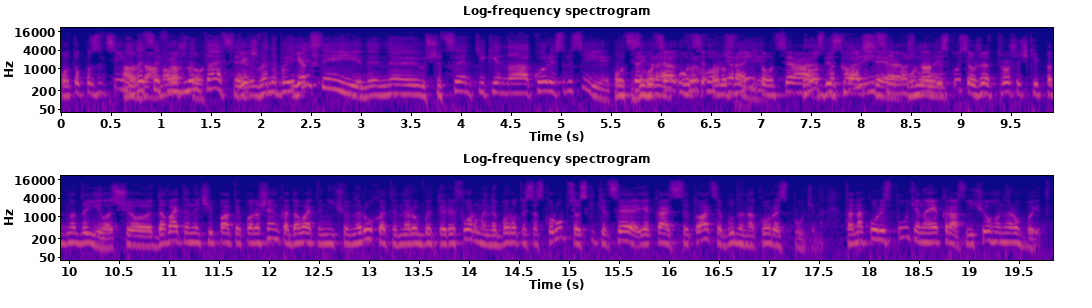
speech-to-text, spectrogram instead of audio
От опозиційно, Але да, це налаштовано. фрагментація. Якщо- ви не боїтеся якщо- її, не, не, що це тільки на користь Росії. Оце, оця, оця, розумієте, оця дискусія, вона дискусія вже трошечки піднадоїла, що давайте не чіпати Порошенка, давайте нічого не рухати, не робити реформи, не боротися з корупцією, оскільки це якась ситуація буде на користь Путіна. Та на користь Путіна якраз нічого не робити.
